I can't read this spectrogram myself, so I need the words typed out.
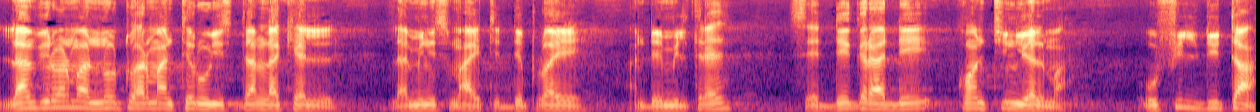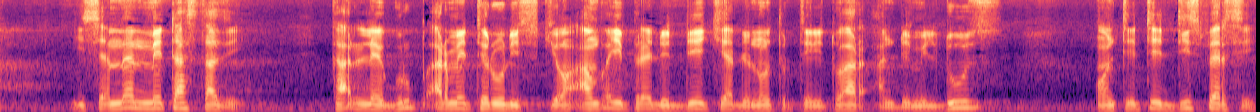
l'environnement notoirement terroriste dans lequel la a été déployé en 2013 s'est dégradé continuellement. Au fil du temps, il s'est même métastasé, car les groupes armés terroristes qui ont envahi près de deux tiers de notre territoire en 2012 ont été dispersés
